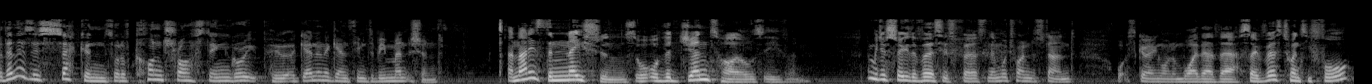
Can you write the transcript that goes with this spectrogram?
But then there's this second sort of contrasting group who again and again seem to be mentioned. And that is the nations, or, or the Gentiles even. Let me just show you the verses first, and then we'll try and understand what's going on and why they're there. So, verse 24 do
